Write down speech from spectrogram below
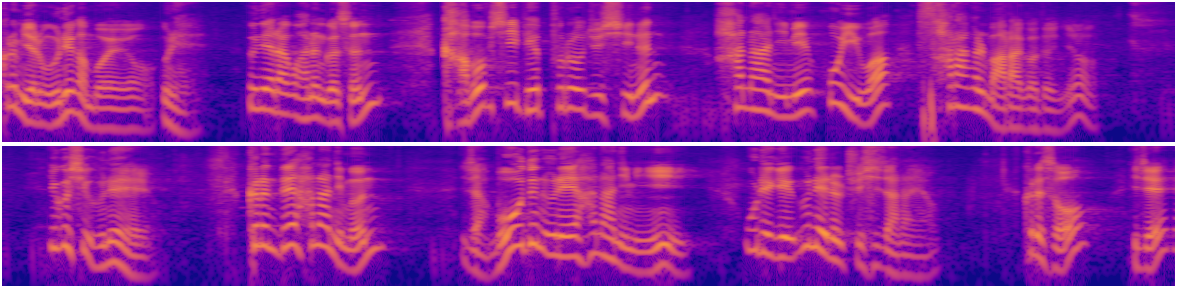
그럼 여러분, 은혜가 뭐예요? 은혜. 은혜라고 하는 것은 값없이 베풀어 주시는 하나님의 호의와 사랑을 말하거든요. 이것이 은혜예요. 그런데 하나님은 이제 모든 은혜의 하나님이 우리에게 은혜를 주시잖아요. 그래서 이제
